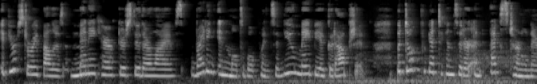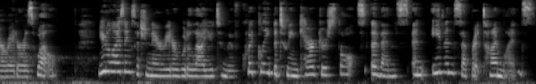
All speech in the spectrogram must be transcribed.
If your story follows many characters through their lives, writing in multiple points of view may be a good option, but don't forget to consider an external narrator as well. Utilizing such a narrator would allow you to move quickly between characters' thoughts, events, and even separate timelines.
